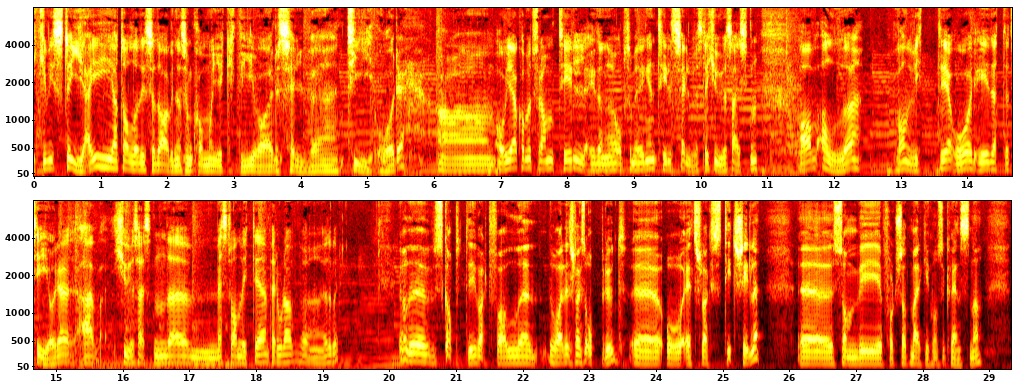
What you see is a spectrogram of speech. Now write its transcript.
Ikke visste jeg at alle disse dagene som kom og gikk, de var selve tiåret. Uh, og vi er kommet fram til, i denne oppsummeringen, til selveste 2016. Av alle vanvittige år i dette tiåret, er 2016 det mest vanvittige, Per Olav Ødegaard? Ja, det skapte i hvert fall Det var et slags oppbrudd eh, og et slags tidsskille. Eh, som vi fortsatt merker konsekvensen av.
